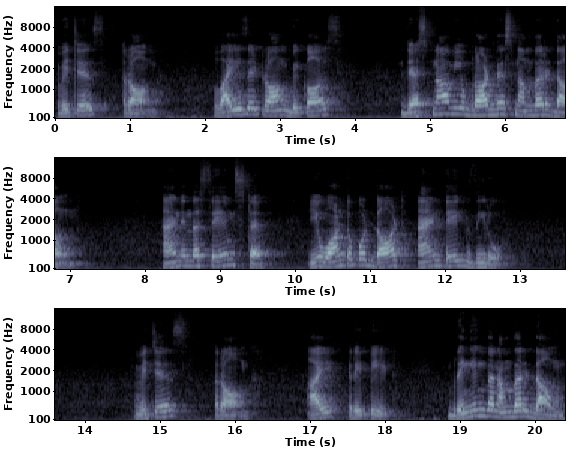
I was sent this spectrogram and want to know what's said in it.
which is wrong. Why is it wrong? Because just now you brought this number down and in the same step you want to put dot and take 0 which is wrong. I repeat bringing the number down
